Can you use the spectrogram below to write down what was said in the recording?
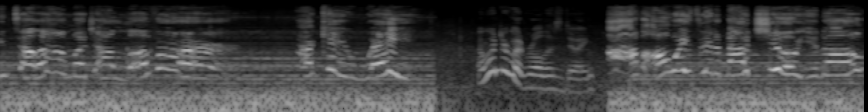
and tell her how much I love her. I can't wait. I wonder what Rola's doing. I've always been about you, you know?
